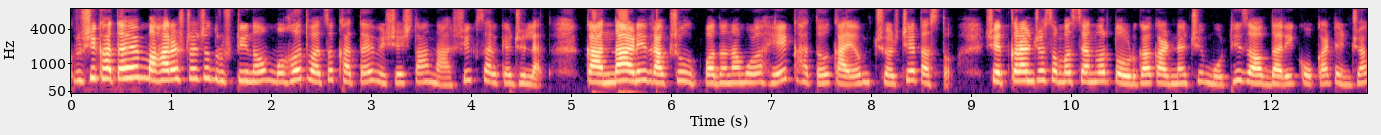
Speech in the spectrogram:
कृषी खातं हे महाराष्ट्राच्या दृष्टीनं महत्वाचं खातं आहे विशेषतः नाशिक सारख्या जिल्ह्यात. कांदा आणि द्राक्ष उत्पादनामुळे हे खातं कायम चर्चेत असतं. शेतकऱ्यांच्या समस्यांवर तोडगा काढण्याची मोठी जबाबदारी कोकाटेंच्या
